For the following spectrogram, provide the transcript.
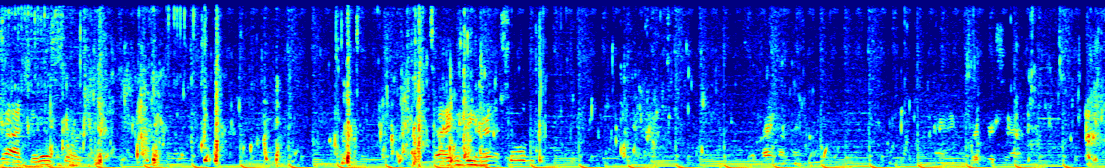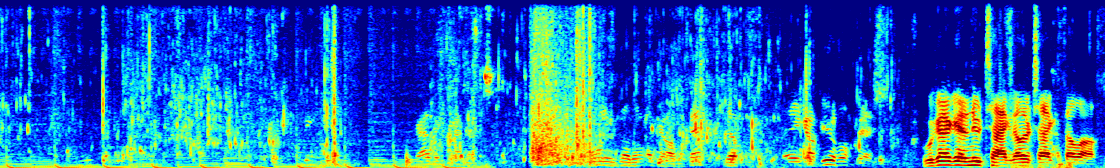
Gotcha, little sword. Right in the shoulder. Hang on, hang on. Hang on, rip your shot. Grab. I him, okay? Yep. There you go. Beautiful fish. We gotta get a new tag. The other tag fell off.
